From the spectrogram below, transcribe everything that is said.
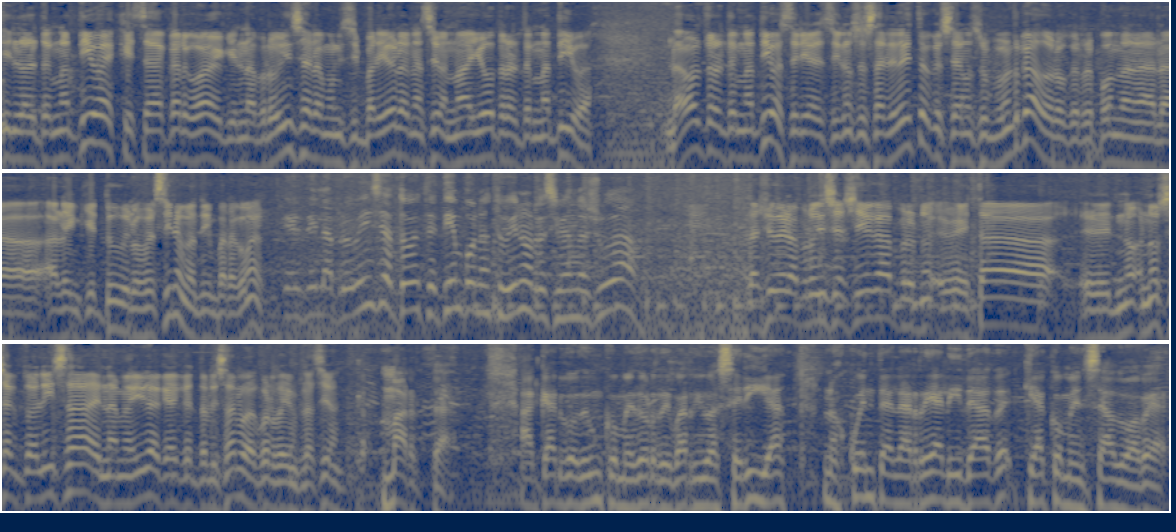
Y la alternativa es que se haga cargo alguien, la provincia, la municipalidad o la nación, no hay otra alternativa. La otra alternativa sería, si no se sale de esto, que sean los supermercados los que respondan a la, inquietud de los vecinos que no tienen para comer. ¿Desde la provincia todo este tiempo no estuvieron recibiendo ayuda? La ayuda de la provincia llega, pero no, eh, está, eh, no, se actualiza en la medida que hay que actualizarlo de acuerdo a la inflación. Marta, a cargo de un comedor de barrio Acería, nos cuenta la realidad que ha comenzado a ver.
